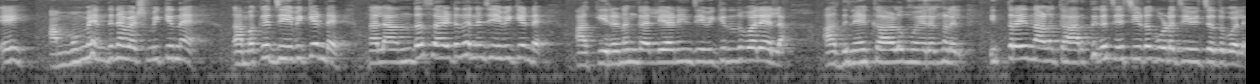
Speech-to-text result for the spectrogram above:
ഏയ് അമ്മമ്മ എന്തിനാ വിഷമിക്കുന്നേ? നമുക്ക് ജീവിക്കണ്ടേ. നല്ല അന്തസ്സായിട്ട് തന്നെ ജീവിക്കണ്ടേ. ആ കിരണും കല്യാണിയും ജീവിക്കുന്നത് പോലെയല്ല. അതിനേക്കാളും ഉയരങ്ങളിൽ ഇത്രയും നാളും കാർത്തിക ചേച്ചിയുടെ കൂടെ ജീവിച്ചതുപോലെ.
